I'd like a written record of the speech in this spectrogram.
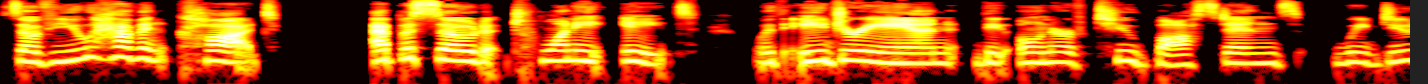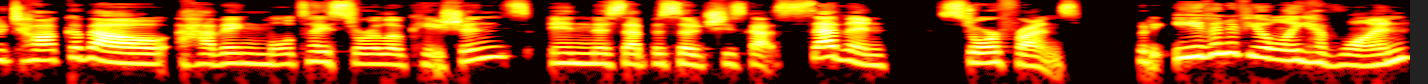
So if you haven't caught episode 28 with Adrienne, the owner of two Bostons, we do talk about having multi-store locations. In this episode, she's got seven storefronts. But even if you only have one,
